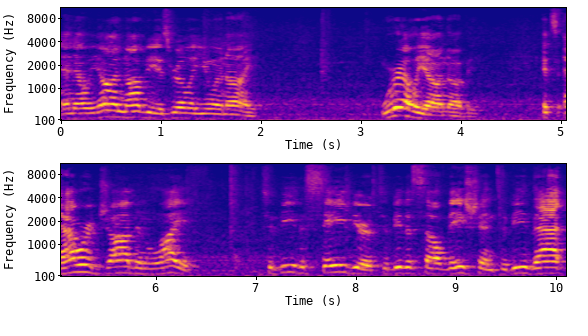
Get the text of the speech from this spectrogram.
And Eliyahu Navi is really you and I. We're Eliyahu Navi. It's our job in life to be the Savior, to be the salvation, to be that,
